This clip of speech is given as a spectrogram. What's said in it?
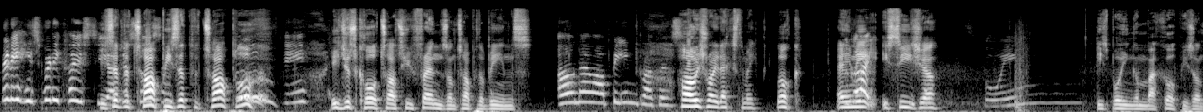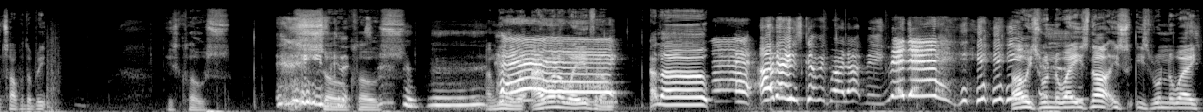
Minnie, he's really close to you. He's I at the top. He's at the top. Look. See? He just caught our two friends on top of the beans. Oh no, our bean brothers. Oh, he's right next to me. Look. Amy, like- he sees you. Boing. He's boing him back up. He's on top of the bean. He's close. He's so close. close. I'm gonna. wa- I want to wave at him. Hello. Hey! Oh no, he's coming right at me. Minnie! Oh, he's running away. He's not. He's he's running away.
